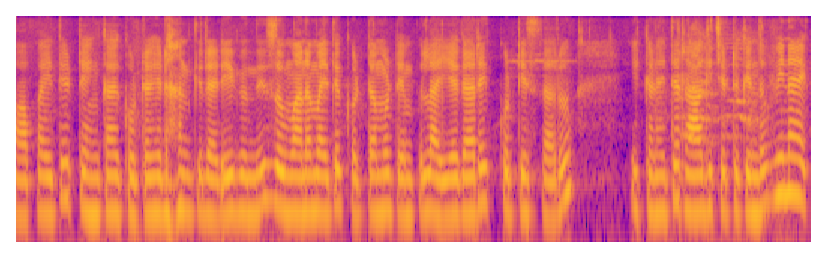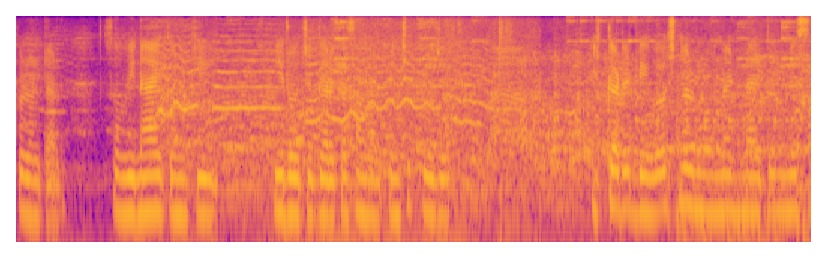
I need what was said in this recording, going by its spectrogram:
పాప అయితే టెంకాయ కొట్టేయడానికి రెడీగా ఉంది. సో మనమైతే కొట్టాము టెంపుల్ అయ్యగారే కొట్టిస్తారు. ఇక్కడైతే రాగి చెట్టు కింద వినాయకుడు ఉంటాడు. సో వినాయకునికి ఈరోజు గరక సమర్పించి పూజ ఇక్కడ డివోషనల్ మూమెంట్ని అయితే మిస్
